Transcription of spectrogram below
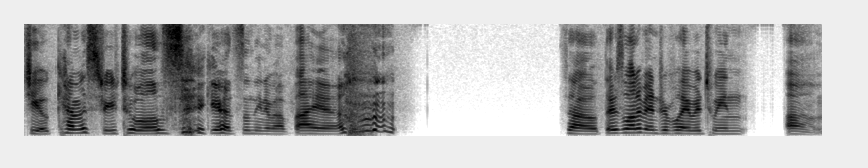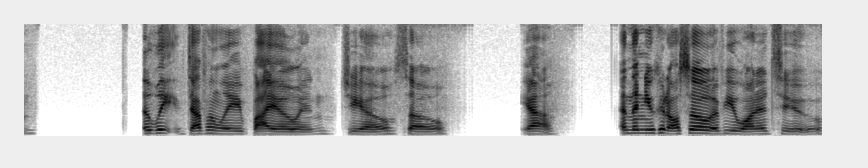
geochemistry tools to figure out something about bio. So there's a lot of interplay between um, least definitely bio and geo. So yeah. And then you could also, if you wanted to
